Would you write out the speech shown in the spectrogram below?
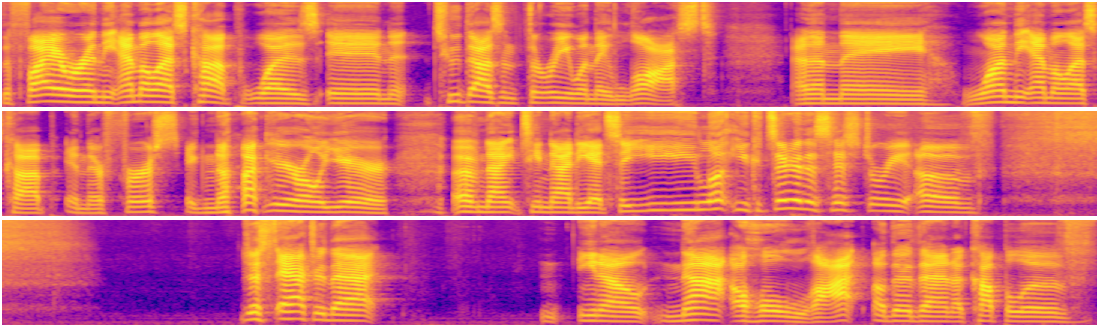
the Fire were in the MLS Cup was in 2003 when they lost. And then they won the MLS Cup in their first inaugural year of 1998. So you look, you consider this history of just after that, you know, not a whole lot other than a couple of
